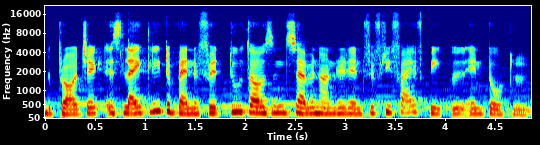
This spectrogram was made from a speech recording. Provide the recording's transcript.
The project is likely to benefit 2,755 people in total.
